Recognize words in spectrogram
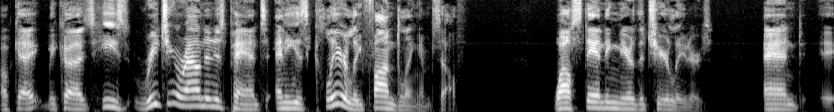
Okay? Because he's reaching around in his pants and he is clearly fondling himself while standing near the cheerleaders. And i-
